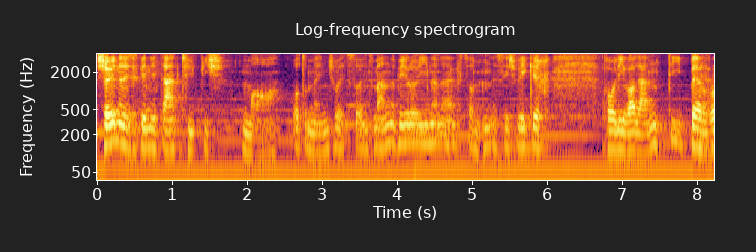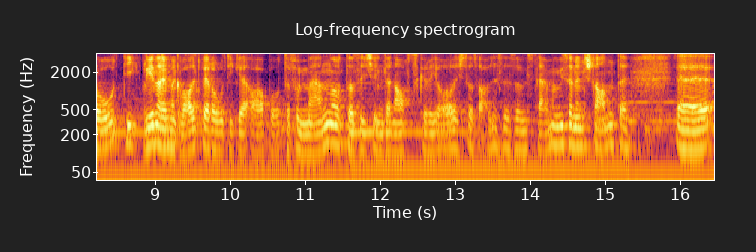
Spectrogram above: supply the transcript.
Schöne ist, es gibt nicht der typisch Mann oder Mensch, der jetzt so ins Männerbüro reinläuft, sondern es ist wirklich polyvalente Beratung. Früher haben wir Gewaltberatungen angeboten für Männer. Das ist in den 80er Jahren ist das alles so aus dem heraus entstanden. Äh,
